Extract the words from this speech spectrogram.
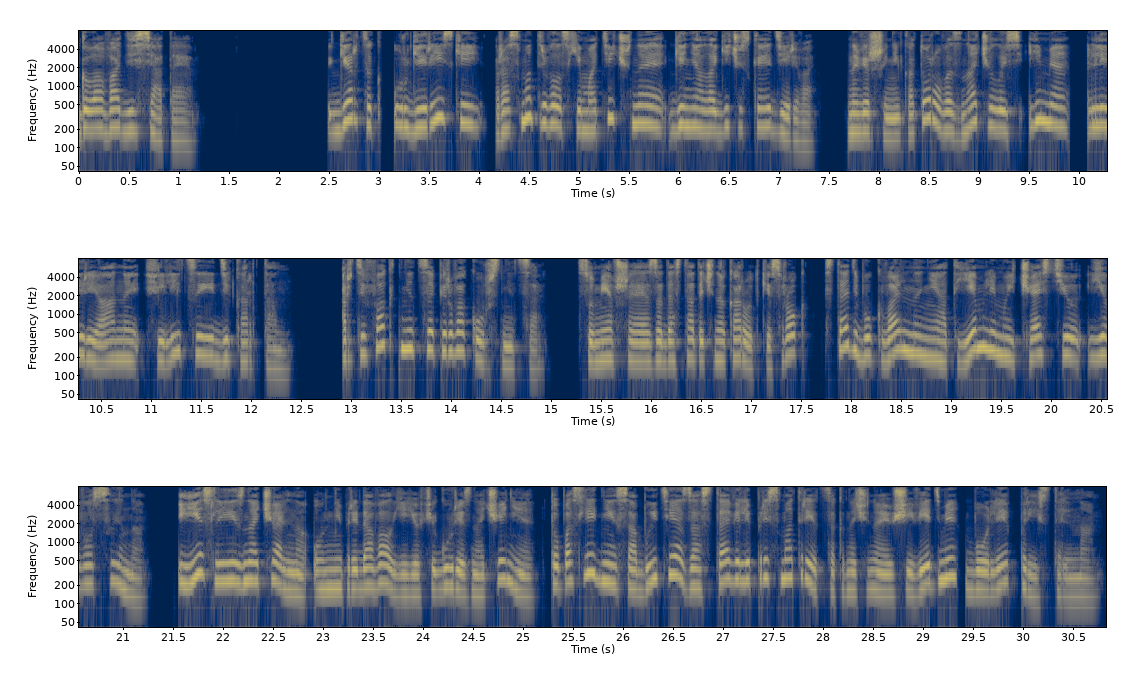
Глава десятая. Герцог Ургерийский рассматривал схематичное генеалогическое дерево, на вершине которого значилось имя Лирианы Фелиции Дикартан. Артефактница-первокурсница, сумевшая за достаточно короткий срок стать буквально неотъемлемой частью его сына. И если изначально он не придавал ее фигуре значения, то последние события заставили присмотреться к начинающей ведьме более пристально.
